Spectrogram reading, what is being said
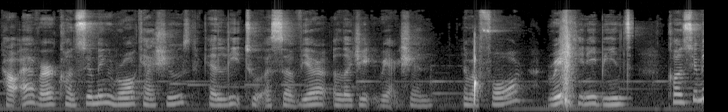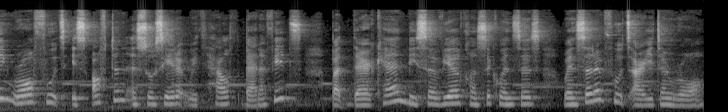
However, consuming raw cashews can lead to a severe allergic reaction. Number 4. Red kidney beans. Consuming raw foods is often associated with health benefits, but there can be severe consequences when certain foods are eaten raw.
